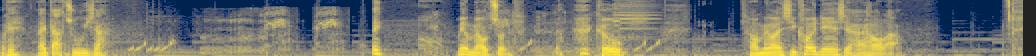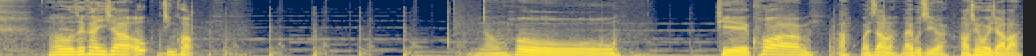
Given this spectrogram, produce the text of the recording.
OK，来打猪一下。哎，没有瞄准，可恶。好，没关系，扣一点点血还好啦。然后我再看一下哦，金矿，然后铁矿啊，晚上了，来不及了，好，先回家吧。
